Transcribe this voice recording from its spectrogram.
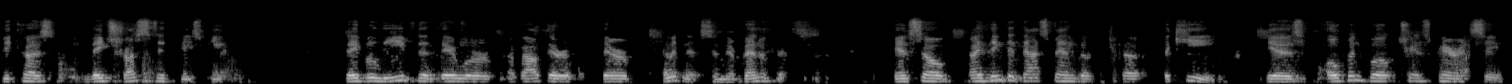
because they trusted these people. They believed that they were about their their goodness and their benefits. And so I think that that's been the, the, the key is open book transparency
